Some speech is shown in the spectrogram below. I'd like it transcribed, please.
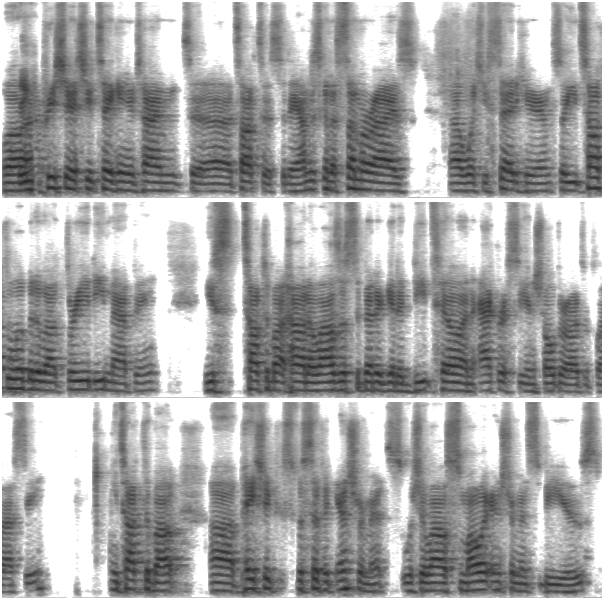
Well, Thank I appreciate you taking your time to uh, talk to us today. I'm just going to summarize uh, what you said here. So you talked a little bit about 3D mapping. You talked about how it allows us to better get a detail and accuracy in shoulder arthroplasty. You talked about uh, patient-specific instruments, which allows smaller instruments to be used.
